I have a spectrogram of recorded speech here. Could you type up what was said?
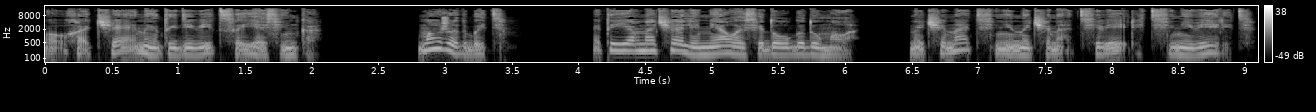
Ох, отчаянная ты девица, Ясенька. Может быть. Это я вначале мялась и долго думала. Начинать, не начинать, верить, не верить.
